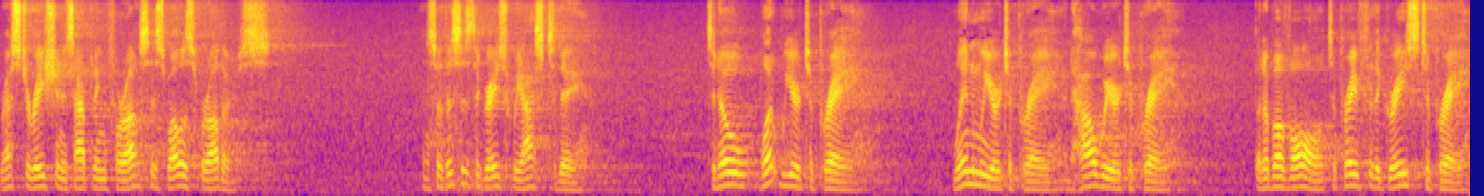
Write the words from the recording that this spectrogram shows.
restoration is happening for us as well as for others. And so, this is the grace we ask today to know what we are to pray, when we are to pray, and how we are to pray, but above all, to pray for the grace to pray,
